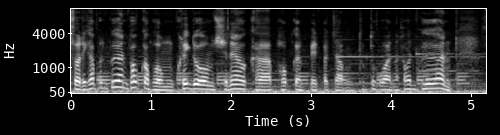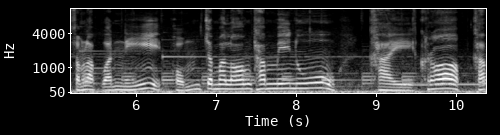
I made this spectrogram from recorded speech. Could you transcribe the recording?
สวัสดีครับเพื่อนๆ พบกับผมคลิกดูโอมชาแนลครับพบกันเป็นประจำทุกๆวันนะครับเพื่อนๆสำหรับวันนี้ผมจะมาลองทำเมนู ไข่ครอบครับ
